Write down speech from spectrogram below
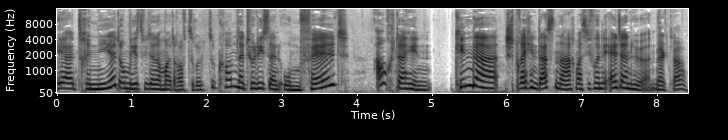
er trainiert, um jetzt wieder nochmal darauf zurückzukommen, natürlich sein Umfeld auch dahin. Kinder sprechen das nach, was sie von den Eltern hören. Na klar.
